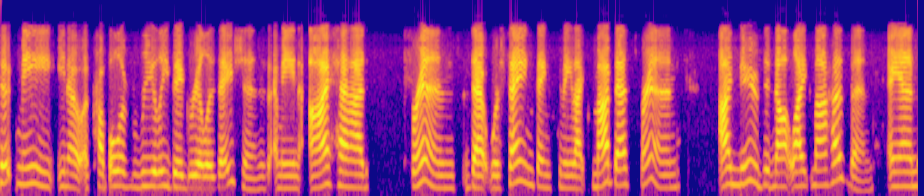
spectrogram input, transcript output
took me, you know, a couple of really big realizations. I mean, I had friends that were saying things to me like my best friend I knew did not like my husband. And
